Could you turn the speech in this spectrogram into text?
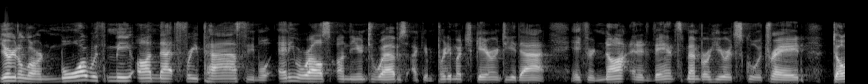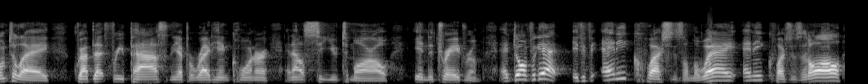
You're going to learn more with me on that free pass than you will anywhere else on the interwebs. I can pretty much guarantee that. If you're not an advanced member here at School of Trade, don't delay. Grab that free pass in the upper right hand corner, and I'll see you tomorrow in the trade room. And don't forget, if you have any questions on the way, any questions at all,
